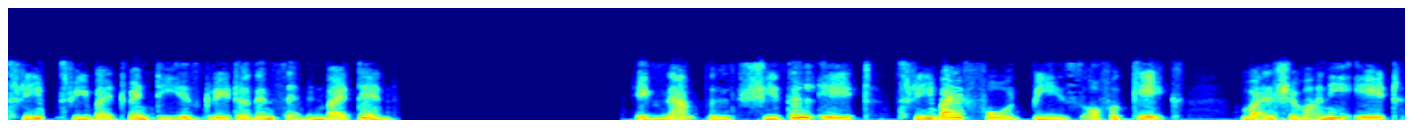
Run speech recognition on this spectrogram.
3 3 by 20 is greater than 7 by 10. Example, Sheetal ate 3 by 4 piece of a cake while Shivani ate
